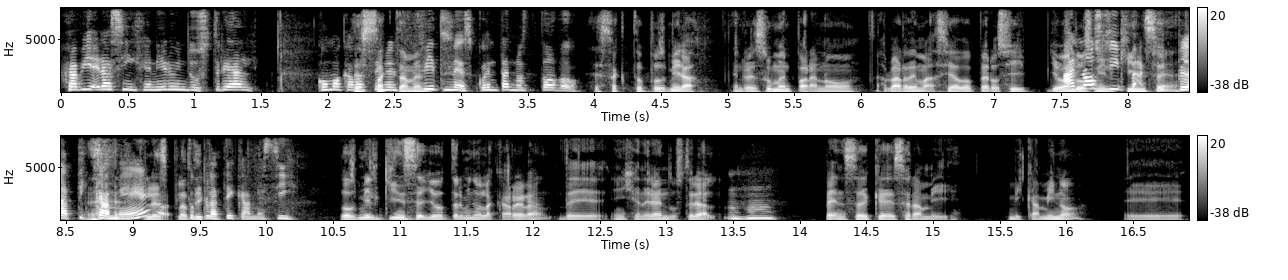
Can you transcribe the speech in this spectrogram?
Javi, eras ingeniero industrial. ¿Cómo acabaste en el fitness? Cuéntanos todo. Exacto, pues mira, en resumen, para no hablar demasiado, pero sí, yo en ah, no, 2015. sí, pla- platícame, les Tú platícame, sí. 2015 yo termino la carrera de ingeniería industrial. Pensé que ese era mi, mi camino. Eh,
